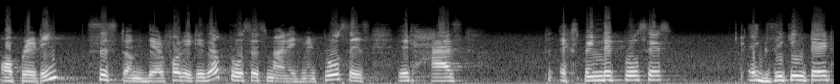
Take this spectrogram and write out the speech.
operating system. Therefore it is a process management process. It has expended process executed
